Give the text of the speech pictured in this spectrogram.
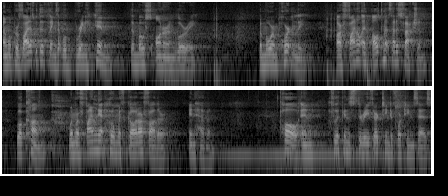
and will provide us with the things that will bring Him the most honor and glory. But more importantly, our final and ultimate satisfaction will come when we're finally at home with God our Father in heaven. Paul in Philippians 3 13 to 14 says,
